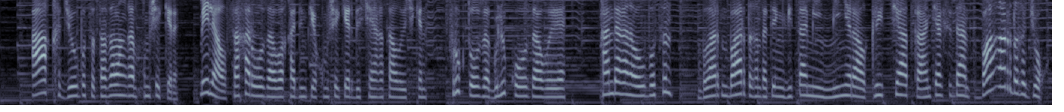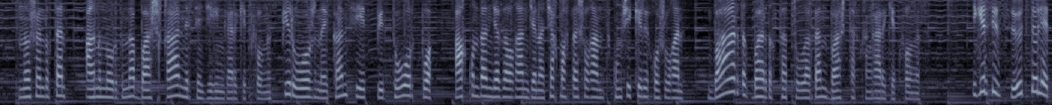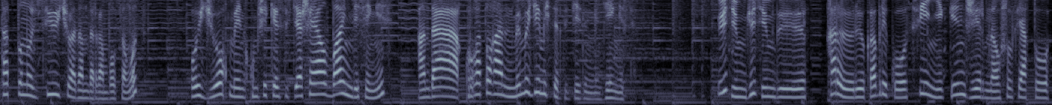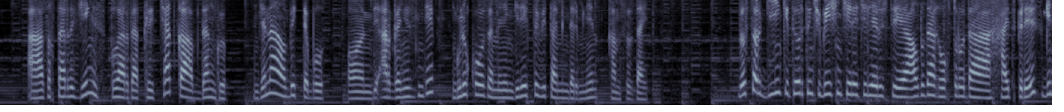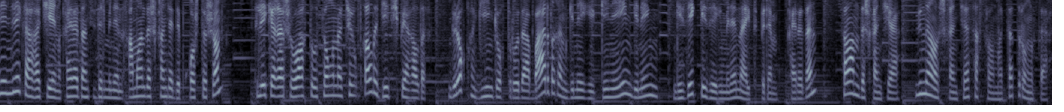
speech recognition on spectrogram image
Ак же болбосо тазаланган кумшекер. Мейли ал сахарозабы кадимки кумшекер биз чайга салып ичкен фруктоза глюкозабы кандай гана болбосун булардын баардыгында тең витамин минерал клетчатка антиоксидант баардыгы жок. Мына ошондуктан анын ордуна башка нерсе жегенге аракет кылыңыз. Пирожный конфетпи тортпу ак ундан жасалган жана чакмакташылган кумшекери кошулган баардык баардык таттуулардан баш тартканга аракет кылыңыз. Эгер сиз өтө эле таттууну сүйүүчү адамдардан болсоңуз ой жок мен кумшекерсиз жашай албайм десеңиз анда кургатылган мөмө жемиштерди жеңиз үзүм жүзүмбү кара өрүк абрикос финик инжир мына ушул сыяктуу. Азыктарды жеңиз буларда клетчатка абдан көп. Жана албетте бул организмди глюкоза менен керектүү витаминдер менен камсыздайт достор кийинки төртүнчү бешинчи эрежелерибизди алдыдагы уктурууда айтып беребиз. Кененирээк ага чейин кайрадан сиздер менен амандашканча деп коштошом. Тилекке каршы убактыбыз соңуна чыгып калды жетишпей калдык. Бирок кийинки уктурууда баардыгын кенен кенен кезек кезеги менен айтып берем. Кайрадан саламдашканча үн алышканча сак саламатта туруңуздар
